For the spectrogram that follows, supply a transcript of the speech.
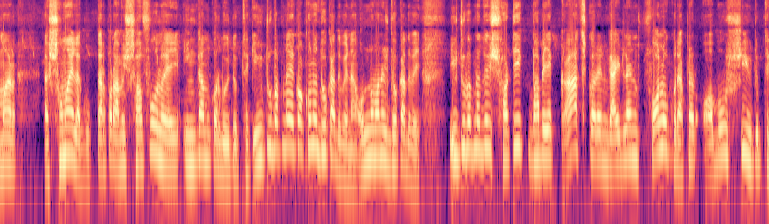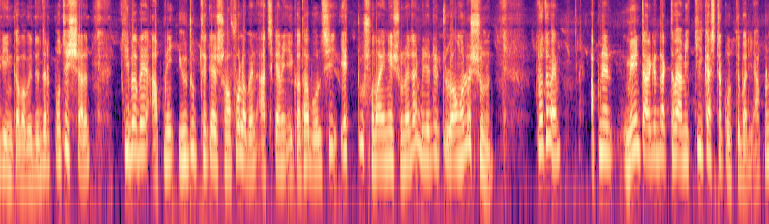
আমার সময় লাগুক, তারপর আমি সফল হয়ে ইনকাম করব ইউটিউব থেকে। ইউটিউব আপনাকে কখনো ধোকা দেবে না, অন্য মানুষ ধোকা দেবে। ইউটিউব আপনার যদি সঠিকভাবে কাজ করেন গাইডলাইন ফলো করে, আপনার অবশ্যই ইউটিউব থেকে ইনকাম হবে। দু হাজার পঁচিশ সালে কীভাবে আপনি ইউটিউব থেকে সফল হবেন, আজকে আমি এই কথা বলছি। একটু সময় নিয়ে শুনে যান, ভিডিওটা একটু লং হলেও শুনুন। প্রথমে আপনার মেইন টার্গেট রাখতে হবে আমি কি কাজটা করতে পারি? আপনার,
